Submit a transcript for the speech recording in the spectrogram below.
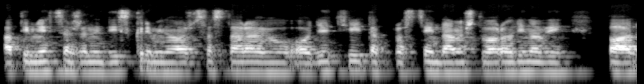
a tým nechcem ženy diskriminovať, že sa starajú o deti, tak proste im dáme 4-hodinový pla, e,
